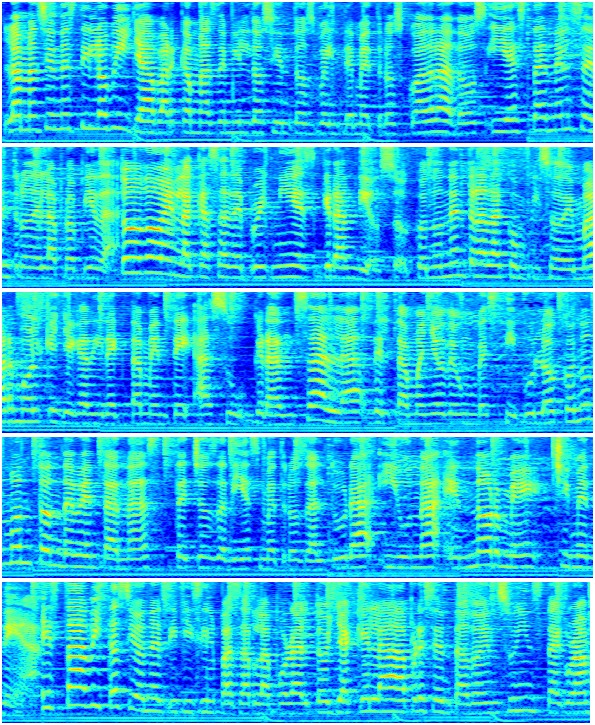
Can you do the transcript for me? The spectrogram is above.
La mansión estilo villa abarca más de 1220 metros cuadrados y está en el centro de la propiedad. Todo en la casa de Britney es grandioso, con una entrada con piso de mármol que llega directamente a su gran sala del tamaño de un vestíbulo con un montón de ventanas, techos de 10 metros de altura y una enorme chimenea. Esta habitación es difícil pasarla por alto ya que la ha presentado en su Instagram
